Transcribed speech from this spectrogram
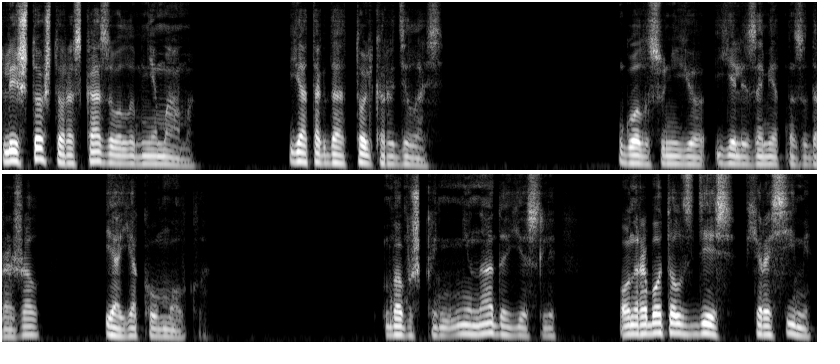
Лишь то, что рассказывала мне мама. Я тогда только родилась». Голос у нее еле заметно задрожал, и Аяка умолкла. «Бабушка, не надо, если... Он работал здесь, в Хиросиме».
